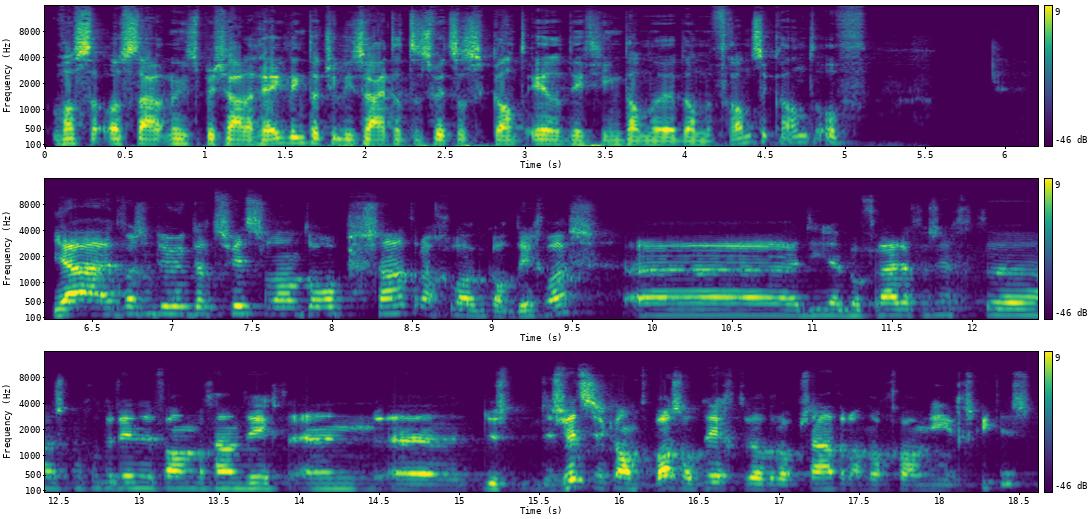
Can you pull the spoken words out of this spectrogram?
was, was daar ook nog een speciale regeling dat jullie zeiden dat de Zwitserse kant eerder dicht ging dan de, dan de Franse kant? Of? Ja, het was natuurlijk dat Zwitserland op zaterdag geloof ik al dicht was. Die hebben op vrijdag gezegd, als ik me goed herinner, van we gaan dicht. En, dus de Zwitserse kant was al dicht, terwijl er op zaterdag nog gewoon hier geskiet is.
